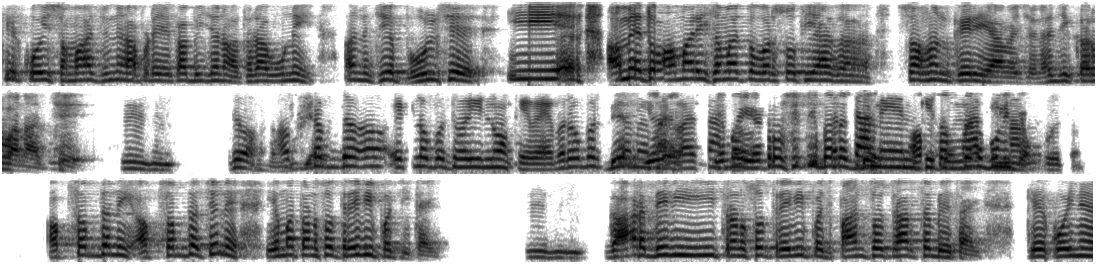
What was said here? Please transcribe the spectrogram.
કે કોઈ સમાજને આપણે એકાબીજાને અથડાવવું નહીં. અને જે ભૂલ છે એ અમે તો અમારી સમાજ તો વર્ષોથી આ સહન કરી આવે છે હજી કરવાના જ છે. જો અપશબ્દ એટલો બધો એ ન કહેવાય બરોબર? એમાં એટ્રોસિટી બને છું. અપશબ્દ નહીં અપશબ્દ છે ને એમાં ત્રણસો ત્રેવી પછી થાય. હમ. દેવી ત્રણસો ત્રેવી પાંચસો ચાર છબે થાય કે કોઈને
